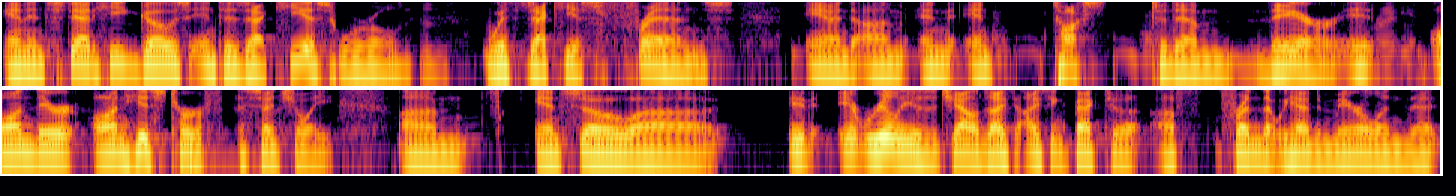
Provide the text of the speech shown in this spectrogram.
And instead he goes into Zacchaeus' world with Zacchaeus' friends and um and and talks to them there it, on their on his turf essentially, um, and so uh, it it really is a challenge. I th- I think back to a f- friend that we had in Maryland that.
